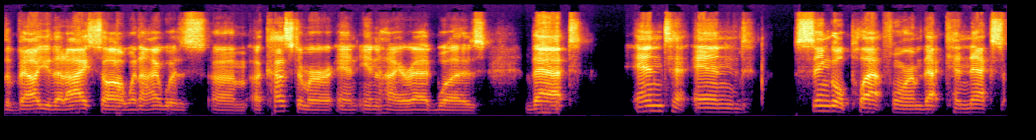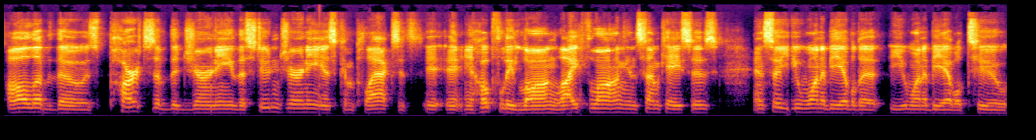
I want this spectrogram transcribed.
the value that i saw when i was um, a customer and in higher ed was that end to end single platform that connects all of those parts of the journey. The student journey is complex. It's it, it, hopefully long, lifelong in some cases. And so you want to be able to you want to be able to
